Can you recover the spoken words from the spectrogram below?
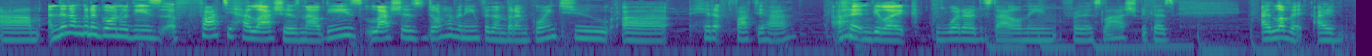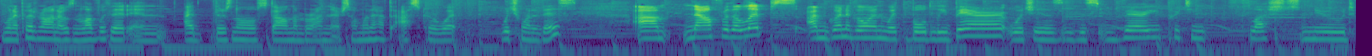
Um, and then I'm going to go in with these Fatiha lashes. Now, these lashes don't have a name for them, but I'm going to uh, hit up Fatiha and be like, what are the style name for this lash? Because I love it. I when I put it on, I was in love with it, and I there's no style number on there, so I'm gonna have to ask her what which one it is. Um, now for the lips, I'm going to go in with Boldly Bare, which is this very pretty flushed nude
